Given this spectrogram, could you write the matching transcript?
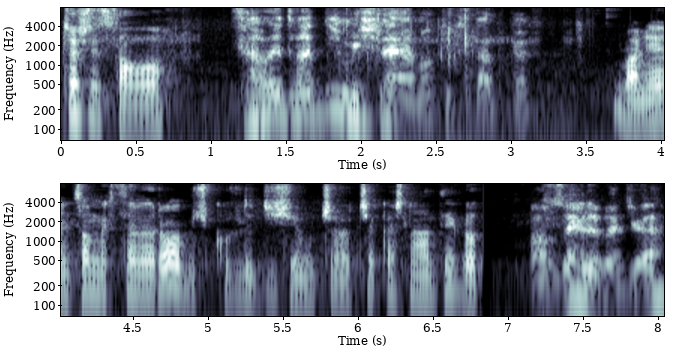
Co się stało? Całe dwa dni myślałem o tych statkach. Chyba nie wiem, co my chcemy robić, kurde, dzisiaj trzeba czekać na Adiego. A za ile będzie?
